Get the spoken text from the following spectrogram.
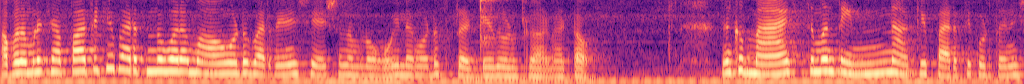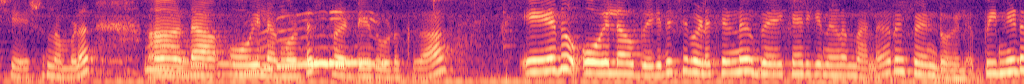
അപ്പോൾ നമ്മൾ ചപ്പാത്തിക്ക് പരത്തുന്ന പോലെ മാവ് കൊണ്ട് പരത്തിയതിന് ശേഷം നമ്മൾ ഓയിൽ അങ്ങോട്ട് സ്പ്രെഡ് ചെയ്ത് കൊടുക്കുകയാണ് കേട്ടോ. നിങ്ങൾക്ക് മാക്സിമം തിന്നാക്കി പരത്തി കൊടുത്തതിന് ശേഷം നമ്മൾ ദാ ഓയിൽ അങ്ങോട്ട് സ്പ്രെഡ് ചെയ്ത് കൊടുക്കുക. ഏത് ഓയിലാണ് ഉപയോഗിക്കുന്നത്? പക്ഷേ വെളിച്ചെണ്ണ ഉപയോഗിക്കാതിരിക്കുന്നതാണ് നല്ല റിഫൈൻഡ് ഓയിൽ പിന്നീട്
